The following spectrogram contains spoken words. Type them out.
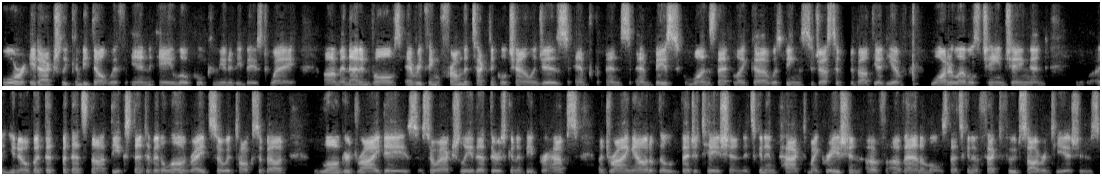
or it actually can be dealt with in a local community-based way. Um, and that involves everything from the technical challenges and, and, and basic ones that like uh, was being suggested about the idea of water levels changing and, you know, but that, but that's not the extent of it alone, right? So it talks about longer dry days. So actually that there's going to be perhaps a drying out of the vegetation. It's going to impact migration of, of animals. That's going to affect food sovereignty issues.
